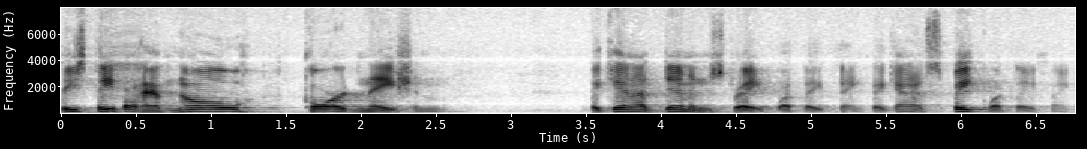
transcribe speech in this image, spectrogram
These people have no coordination. They cannot demonstrate what they think. They cannot speak what they think.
